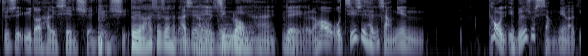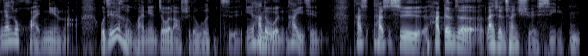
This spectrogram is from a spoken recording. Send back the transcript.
就是遇到他的先生也是，对啊，他先生很爱他先生也是厉，害，嗯对。然后我其实很想念，但我也不是说想念了，应该说怀念啦。我其实很怀念这位老师的文字，因为他的嗯文，他以前他是他是是他跟着赖声川学习，嗯，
